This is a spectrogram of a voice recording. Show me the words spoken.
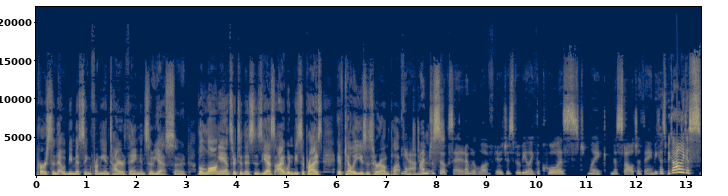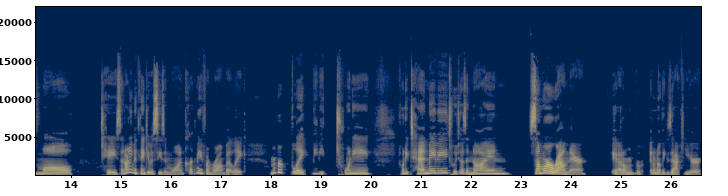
person that would be missing from the entire thing. And so, yes, uh, the long answer to this is yes. I wouldn't be surprised if Kelly uses her own platform. Yeah, I'm this. just so excited. I would have loved it. Would just would be like the coolest like nostalgia thing because we got like a small taste. I don't even think it was season one. Correct me if I'm wrong, but like remember like maybe 20, 2010, maybe 2009, somewhere around there. Yeah, I don't remember. I don't know the exact year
